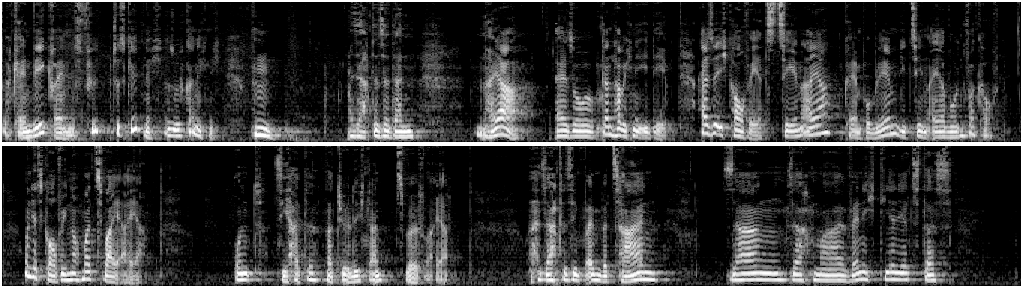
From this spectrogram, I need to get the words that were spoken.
Da kein Weg rein, das, führt, das geht nicht, also kann ich nicht. Hm sagte sie dann, naja, also dann habe ich eine Idee. Also ich kaufe jetzt zehn Eier, kein Problem, die zehn Eier wurden verkauft. Und jetzt kaufe ich nochmal zwei Eier. Und sie hatte natürlich dann zwölf Eier. Und dann sagte sie beim Bezahlen, sagen, sag mal, wenn ich dir jetzt das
